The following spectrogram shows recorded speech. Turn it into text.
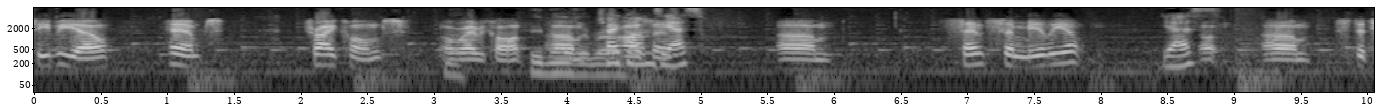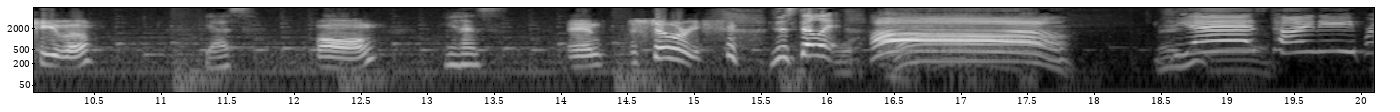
CBL, hemp, trichomes, or whatever you call it. He knows it, bro. Trichomes, rosin, yes. Um, Sinsemilla, Yes. uh, um, Stativa, Yes. Bong, Yes. and Distillery. Distillate. Oh! yes, Tiny for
